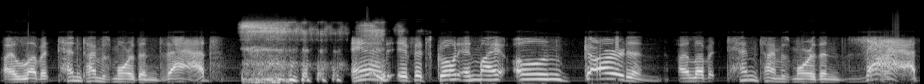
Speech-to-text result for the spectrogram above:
I love it 10 times more than that. and if it's grown in my own garden, I love it 10 times more than that.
